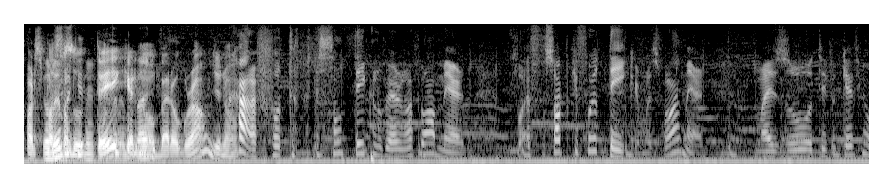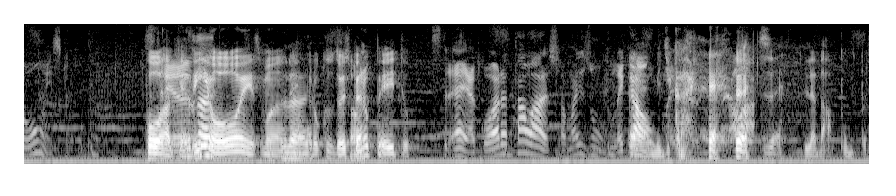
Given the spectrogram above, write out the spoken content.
Participação do que- Taker no Battleground, não? Cara, foi a pressão Taker no Battleground foi uma merda. Foi- só porque foi o Taker, mas foi uma merda. Mas o. Teve o Kevin Owens, cara. Porra, É Kevin verdade. Owens, mano. Verdade. Era com os dois Só. pés no peito. É, agora tá lá, só mais um. Legal. É, mid mas- cara. lá. Filha da puta.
